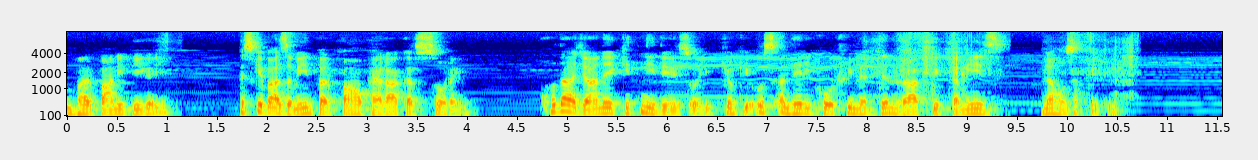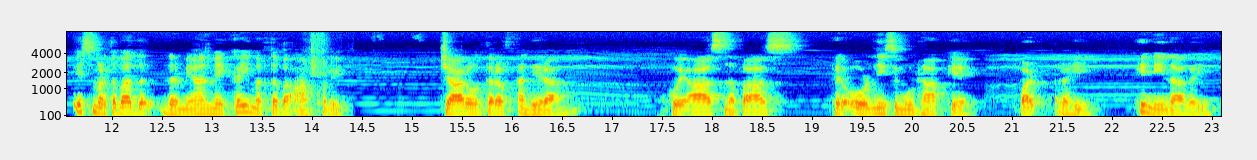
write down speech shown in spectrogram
भर पानी पी गई। इसके बाद ज़मीन पर पाँव फैलाकर सो रही। खुदा जाने कितनी देर सोई, क्योंकि उस अंधेरी कोठरी में दिन रात की तमीज़ न हो सकती थी। इस मरतबा दरमियान में कई मरतबा आँख खुली। चारों तरफ़ अंधेरा, कोई आस न पास फिर ओढ़नी से मुँह ढांप के पड़ रही, फिर नींद आ गई।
